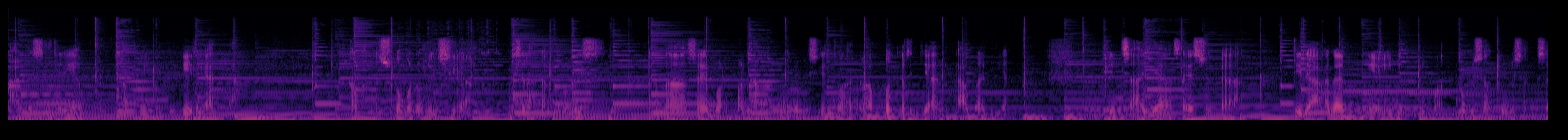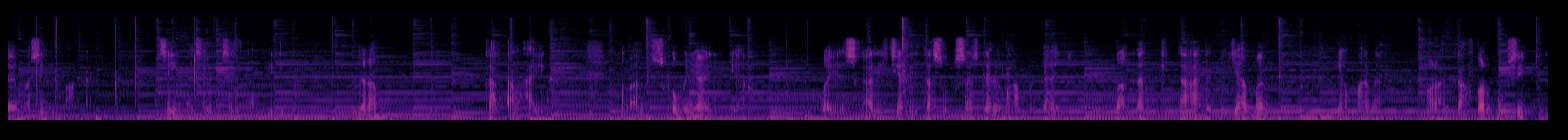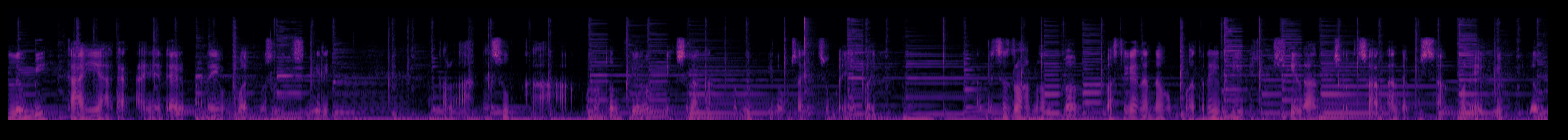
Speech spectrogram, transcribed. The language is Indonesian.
anda sendiri yang menetapkan diri Anda. Kalau Anda suka menulis ya silahkan menulis karena saya berpandangan menulis itu adalah pekerjaan keabadian. Mungkin saja saya sudah tidak ada dunia ini cuma tulisan-tulisan saya masih dipakai sehingga saya masih tetap hidup dalam kata lain anda suka menyanyi. Ya banyak sekali cerita sukses dari orang menyanyi. Bahkan kita ada di zaman yang mana orang cover musik lebih kaya katanya daripada yang membuat musik sendiri. Kalau anda suka menonton film ya silakan nonton film saja sebanyak banyak tapi setelah nonton pastikan anda membuat review film suatu saat anda bisa mereview film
